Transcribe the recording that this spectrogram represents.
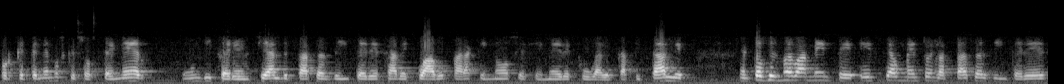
porque tenemos que sostener un diferencial de tasas de interés adecuado para que no se genere fuga de capitales. Entonces, nuevamente, este aumento en las tasas de interés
